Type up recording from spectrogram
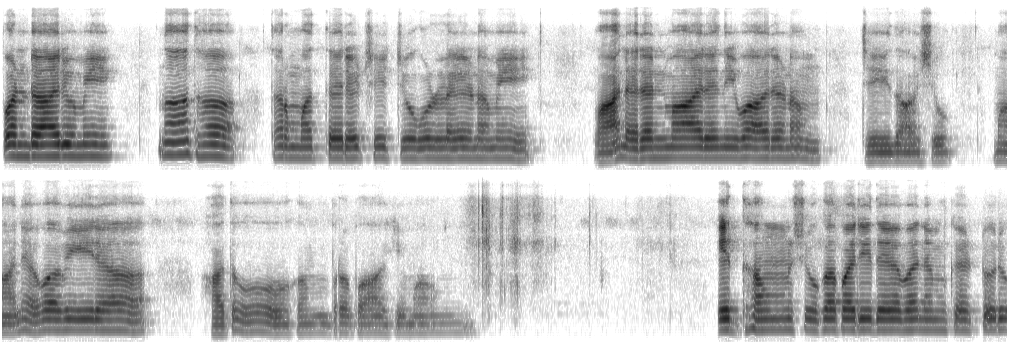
പണ്ടാരുമേ നാഥ ധർമ്മത്തെ രക്ഷിച്ചുകൊള്ളേണമേ വാനരന്മാരെ നിവാരണം ചെയ്താശു മാനവവീര ഹതോഹം പ്രപാഹിമാം യുദ്ധം ശുഖപരിദേവനം കേട്ടൊരു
